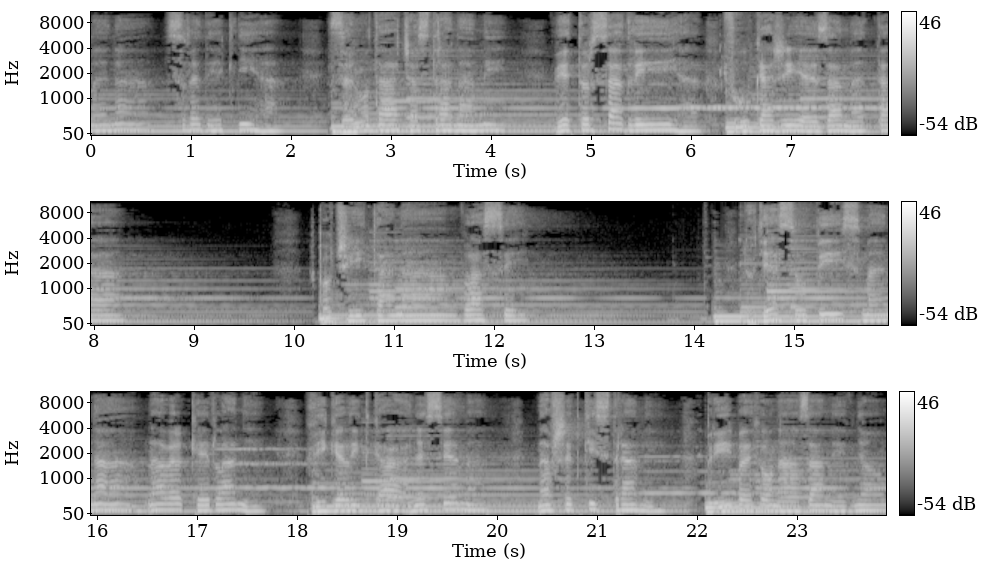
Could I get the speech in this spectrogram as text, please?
Písmená, svet je kniha, zem otáča stranami, vietor sa dvíha, fúka žije zametá. Počíta nám vlasy, ľudia sú písmená na veľkej dlani, v igelitkách nesieme na všetky strany, príbeh o nás a my v ňom.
